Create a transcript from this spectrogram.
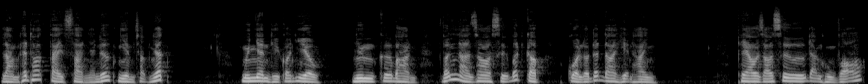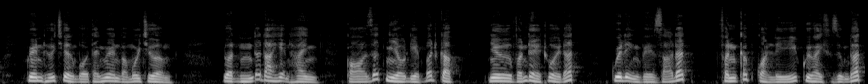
làm thất thoát tài sản nhà nước nghiêm trọng nhất. Nguyên nhân thì có nhiều, nhưng cơ bản vẫn là do sự bất cập của luật đất đai hiện hành. Theo giáo sư Đặng Hùng Võ, nguyên Thứ trưởng Bộ Tài nguyên và Môi trường, luật đất đai hiện hành có rất nhiều điểm bất cập như vấn đề thu hồi đất, quy định về giá đất, phân cấp quản lý quy hoạch sử dụng đất,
